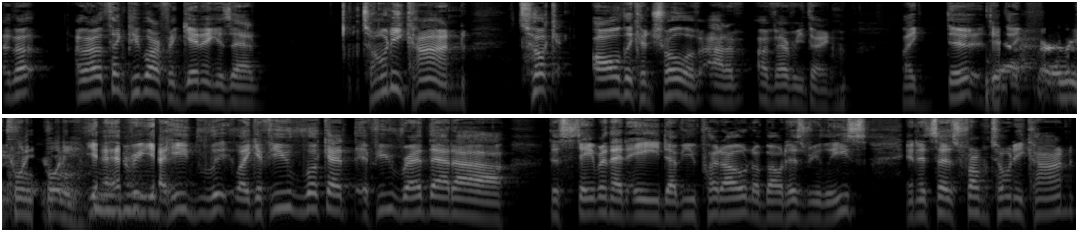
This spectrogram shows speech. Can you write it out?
a lot of thing people are forgetting is that Tony Khan took all the control of out of, of everything. Like, yeah, like, early 2020. Yeah, every yeah he like if you look at if you read that uh the statement that AEW put out about his release and it says from Tony Khan,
